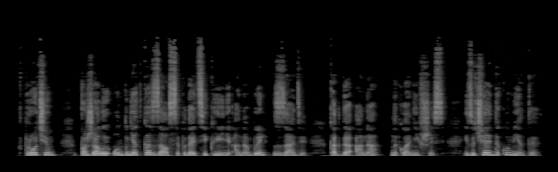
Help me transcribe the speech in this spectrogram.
Впрочем, пожалуй, он бы не отказался подойти к Рине Аннабель сзади, когда она, наклонившись, изучает документы,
